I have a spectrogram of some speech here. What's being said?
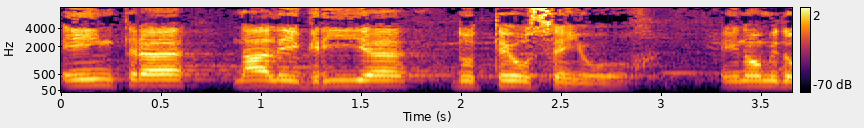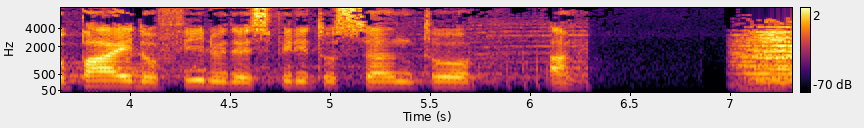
entra na alegria do teu Senhor. Em nome do Pai, do Filho e do Espírito Santo. Amém.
